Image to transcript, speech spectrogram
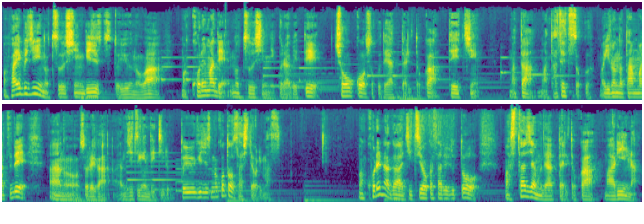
まあ、5G の通信技術というのは、まあ、これまでの通信に比べて超高速であったりとか低遅延また、まあ、多接続、まあ、いろんな端末であのそれが実現できるという技術のことを指しております。まあ、これらが実用化されると、まあ、スタジアムであったりとか、まあ、アリーナ、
